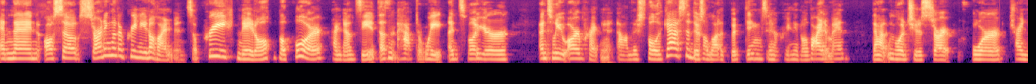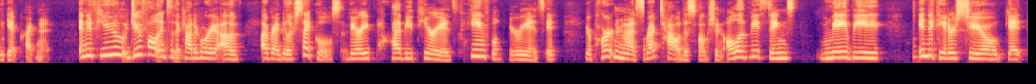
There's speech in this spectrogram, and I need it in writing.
And then also starting on a prenatal vitamin. So prenatal before pregnancy, it doesn't have to wait until you're until you are pregnant. Um, there's folic acid. There's a lot of good things in a prenatal vitamin that we want you to start before trying to get pregnant. And if you do fall into the category of irregular cycles, very heavy periods, painful periods, if your partner has erectile dysfunction, all of these things may be indicators to get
